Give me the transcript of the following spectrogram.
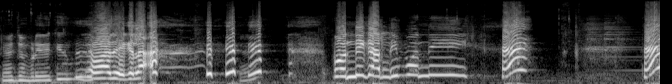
ਕਿਵੇਂ ਚੰਬੜੀ ਦੇਖੀ ਆ? ਦੇਖ ਲੈ। ਪੋਨੀ ਕਰ ਲਈ ਪੋਨੀ। ਹੈ? ਹੈ?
